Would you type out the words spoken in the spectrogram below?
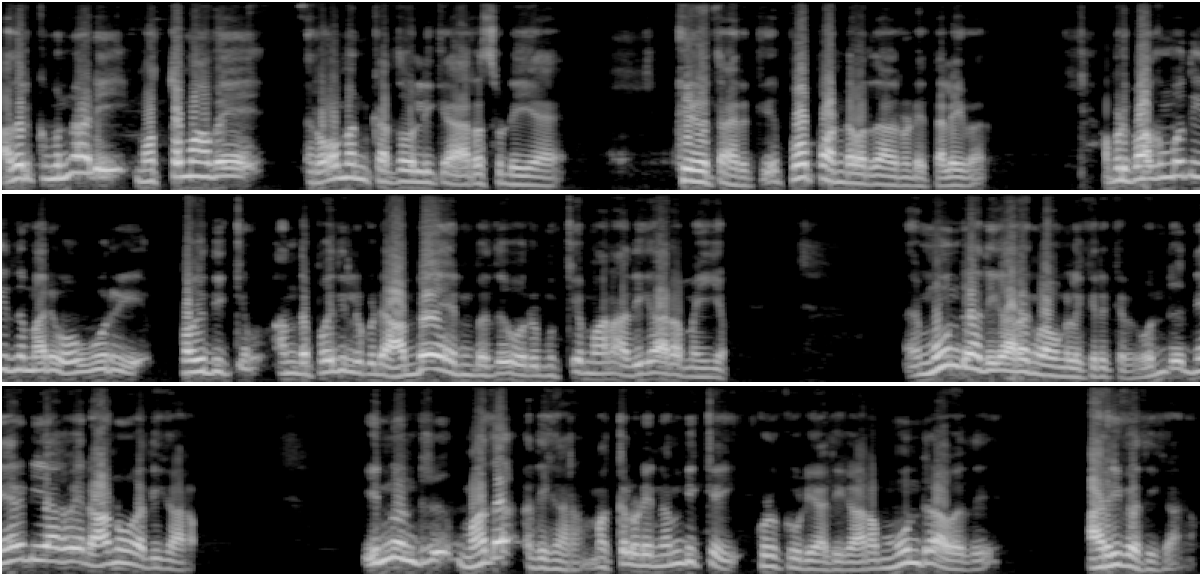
அதற்கு முன்னாடி மொத்தமாகவே ரோமன் கத்தோலிக்க அரசுடைய கீழத்தான் இருக்குது போப்பாண்டவர் தான் அதனுடைய தலைவர். அப்படி பார்க்கும்போது இந்த மாதிரி ஒவ்வொரு பகுதிக்கும் அந்த பகுதியில் இருக்கக்கூடிய அபே என்பது ஒரு முக்கியமான அதிகார மையம். மூன்று அதிகாரங்கள் அவங்களுக்கு இருக்கிறது. ஒன்று நேரடியாகவே இராணுவ அதிகாரம். இன்னொன்று மத அதிகாரம் மக்களுடைய நம்பிக்கை கொடுக்கக்கூடிய அதிகாரம். மூன்றாவது அறிவு அதிகாரம்.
